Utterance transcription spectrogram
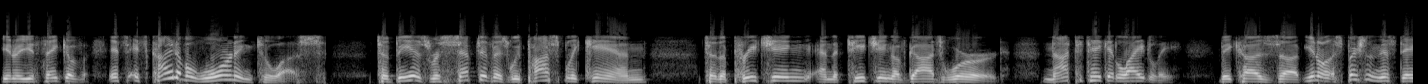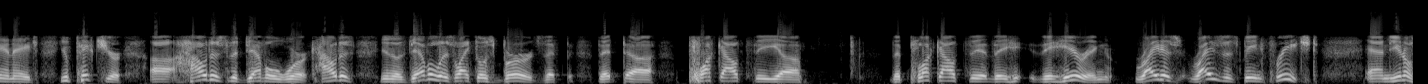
you know, you think of it's it's kind of a warning to us to be as receptive as we possibly can to the preaching and the teaching of God's word, not to take it lightly. Because uh, you know, especially in this day and age, you picture uh, how does the devil work? How does you know the devil is like those birds that that uh, pluck out the uh, that pluck out the, the the hearing right as right as it's being preached, and you know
